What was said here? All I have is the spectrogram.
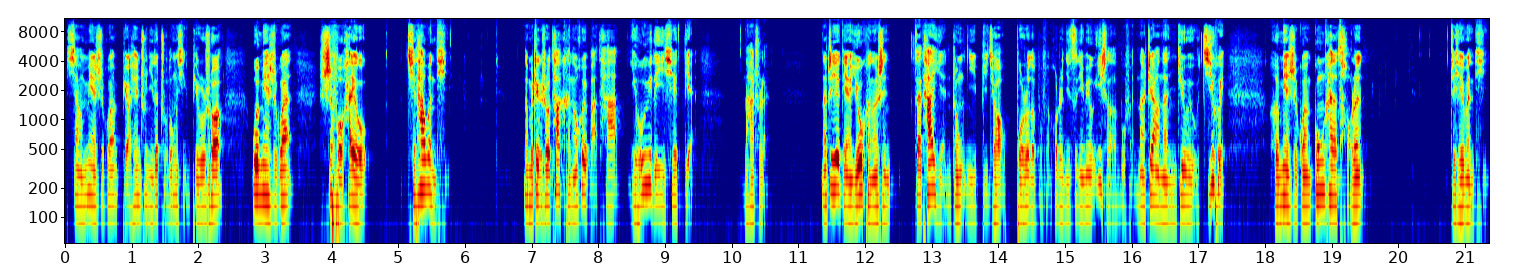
向面试官表现出你的主动性，比如说问面试官是否还有其他问题。那么这个时候，他可能会把他犹豫的一些点拿出来。那这些点有可能是在他眼中你比较薄弱的部分，或者你自己没有意识到的部分。那这样呢，你就有机会和面试官公开的讨论这些问题，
